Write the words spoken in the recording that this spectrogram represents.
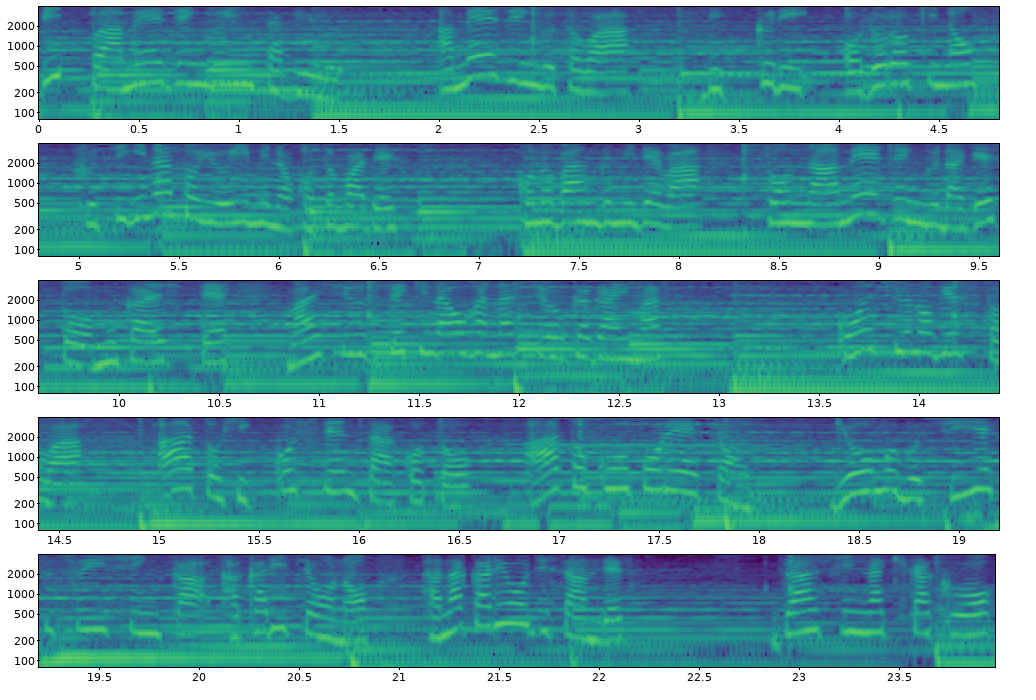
ビップアメージングインタビュー。アメージングとはびっくり驚きの不思議なという意味の言葉です。この番組ではそんなアメージングなゲストをお迎えして毎週素敵なお話を伺います。今週のゲストはアート引越センターことアートコーポレーション業務部 CS 推進課係長の田中良二さんです。斬新な企画を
